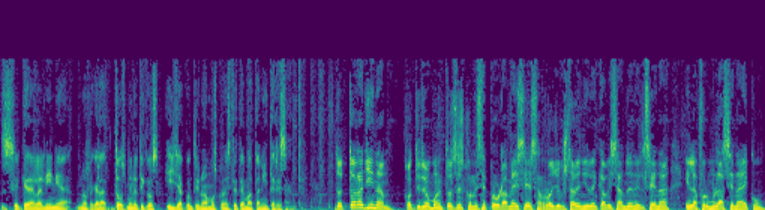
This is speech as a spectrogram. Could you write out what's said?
se queda en la línea, nos regala dos minuticos y ya continuamos con este tema tan interesante. Doctora Gina, continuemos entonces con ese programa, ese desarrollo que usted ha venido encabezando en el SENA, en la Fórmula SENA Eco.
